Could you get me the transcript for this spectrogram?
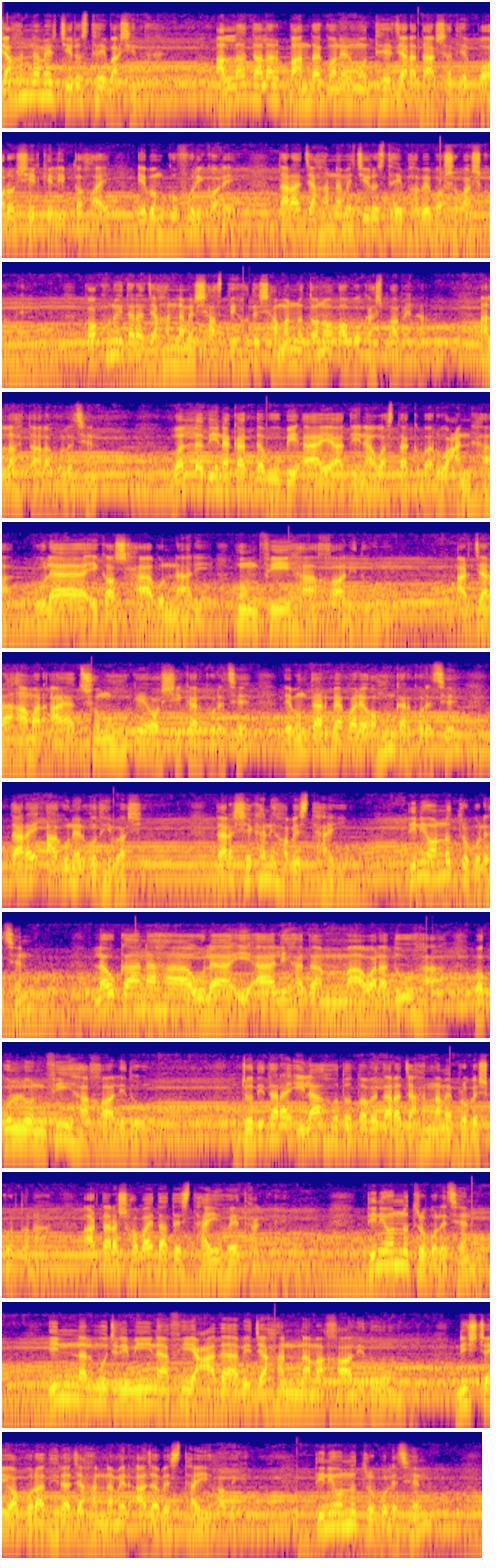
জাহান্নামের চিরস্থায়ী বাসিন্দা। আল্লাহ তালার বান্দাগণের মধ্যে যারা তার সাথে বড় শিরকে লিপ্ত হয় এবং কুফুরি করে, তারা জাহান্নামে চিরস্থায়ীভাবে বসবাস করবে। কখনোই তারা জাহান্নামের শাস্তি হতে সামান্যতন অবকাশ পাবে না। আল্লাহ তাআলা বলেছেন ওয়াল্লাদিনা আনহা, উলাইকা হুম ফিহা খালিদুন। আর যারা আমার আয়াতসমূহকে অস্বীকার করেছে এবং তার ব্যাপারে অহংকার করেছে, তারাই আগুনের অধিবাসী। তারা সেখানে হবে স্থায়ী। তিনি অন্যত্র বলেছেন লাউকানাহা উলা ই আলিহাতাম্মা ওয়ালাদুহা ওয়াকুল্লুন ফিহা খালিদুন। যদি তারা ইলা হতো, তবে তারা জাহান্নামে প্রবেশ করত না, আর তারা সবাই তাতে স্থায়ী হয়ে থাকবে। তিনি অন্যত্র বলেছেন, ইন্নাল মুজরিমিনা ফি আদাবি জাহান্নামা খালিদুন। নিশ্চয়ই অপরাধীরা জাহান্নামের আজাবে স্থায়ী হবে। তিনি অন্যত্র বলেছেন,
